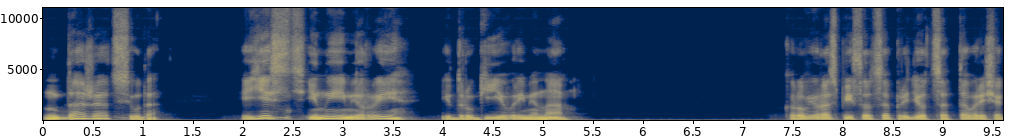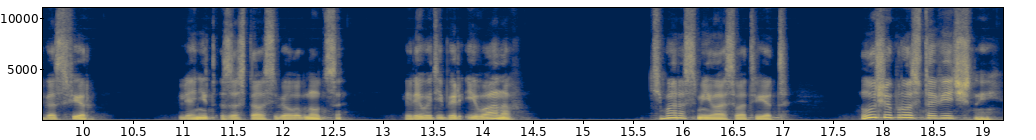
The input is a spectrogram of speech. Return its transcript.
даже отсюда. Есть иные миры и другие времена. Кровью расписываться придется, товарищ Агасфер. Леонид застал себя улыбнуться. Или вы теперь Иванов? Тьма рассмеялась в ответ. Лучше просто вечный.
